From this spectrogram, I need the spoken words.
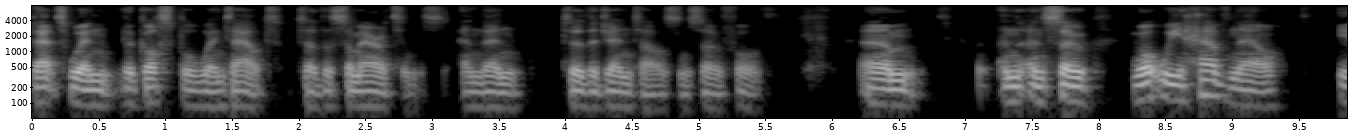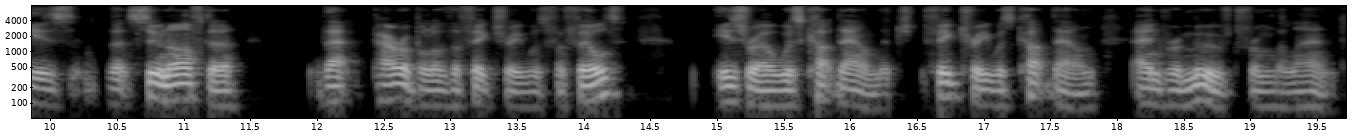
that's when the gospel went out to the Samaritans and then to the Gentiles and so forth. Um, and, and so what we have now is that soon after that parable of the fig tree was fulfilled, Israel was cut down, the fig tree was cut down and removed from the land.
